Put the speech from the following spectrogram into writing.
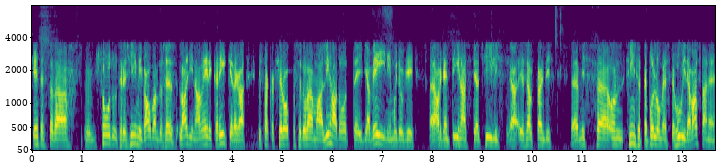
kehtestada soodusrežiimi kaubanduses Ladina-Ameerika riikidega, kust hakkaks Euroopasse tulema lihatooteid ja veini muidugi Argentiinast ja Tšiilist ja, ja sealtkandist Äh, mis äh, on siinsete põllumeeste huvide vastane.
